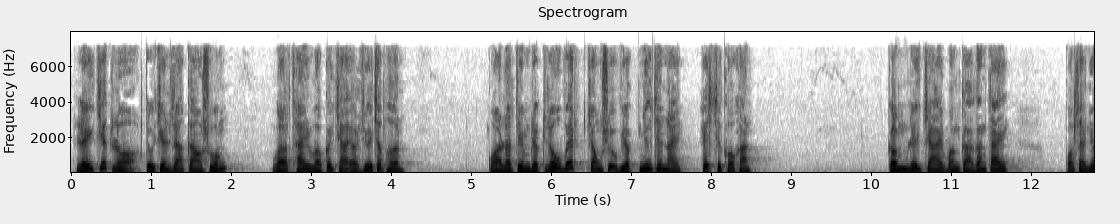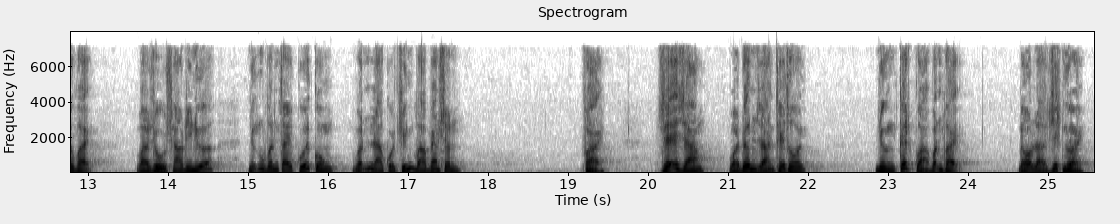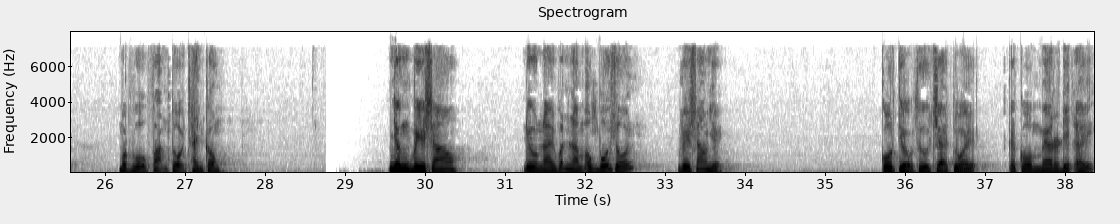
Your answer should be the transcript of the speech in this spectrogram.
Lấy chiếc lọ từ trên giá cao xuống và thay vào cái chai ở dưới thấp hơn. Quả là tìm được dấu vết trong sự việc như thế này hết sức khó khăn. Cầm lấy chai bằng cả găng tay, có thể như vậy, và dù sao đi nữa, những vân tay cuối cùng vẫn là của chính bà Benson. Phải, dễ dàng và đơn giản thế thôi. Nhưng kết quả vẫn vậy, đó là giết người, một vụ phạm tội thành công. Nhưng vì sao Điều này vẫn làm ông bối rối. Vì sao nhỉ? Cô tiểu thư trẻ tuổi, cái cô Meredith ấy,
